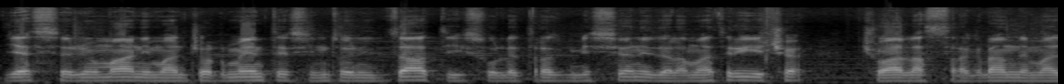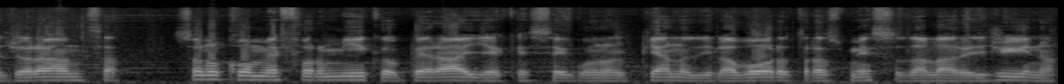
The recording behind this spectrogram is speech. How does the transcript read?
Gli esseri umani maggiormente sintonizzati sulle trasmissioni della matrice, cioè la stragrande maggioranza, sono come formiche operaie che seguono il piano di lavoro trasmesso dalla regina.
